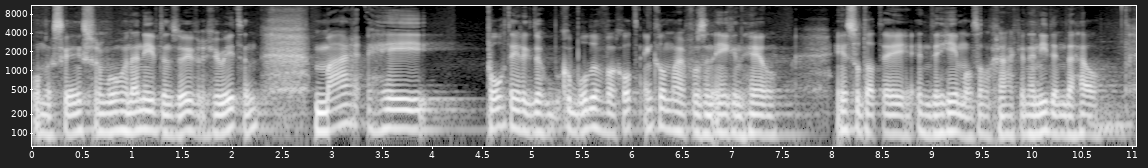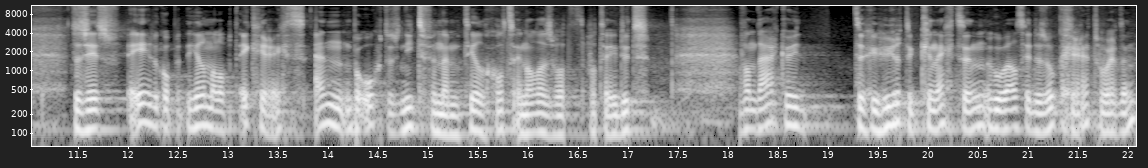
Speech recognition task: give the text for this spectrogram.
onderscheidingsvermogen en heeft een zuiver geweten. Maar hij volgt eigenlijk de geboden van God enkel maar voor zijn eigen heil. Zodat hij in de hemel zal raken en niet in de hel. Dus hij is eigenlijk op helemaal op het ik gericht en beoogt dus niet fundamenteel God in alles wat, wat hij doet. Vandaar kun je de gehuurde knechten, hoewel zij dus ook gered worden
